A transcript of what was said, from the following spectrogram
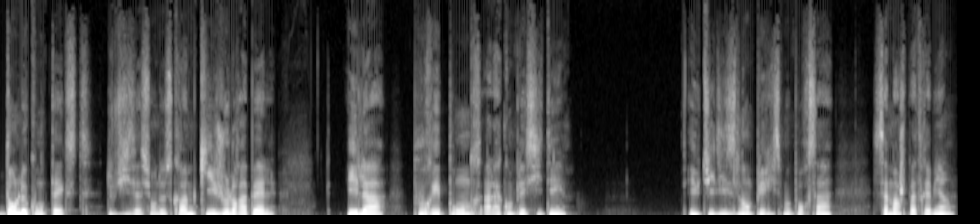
dans le contexte d'utilisation de Scrum, qui, je le rappelle, est là pour répondre à la complexité, et utilise l'empirisme pour ça, ça marche pas très bien.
